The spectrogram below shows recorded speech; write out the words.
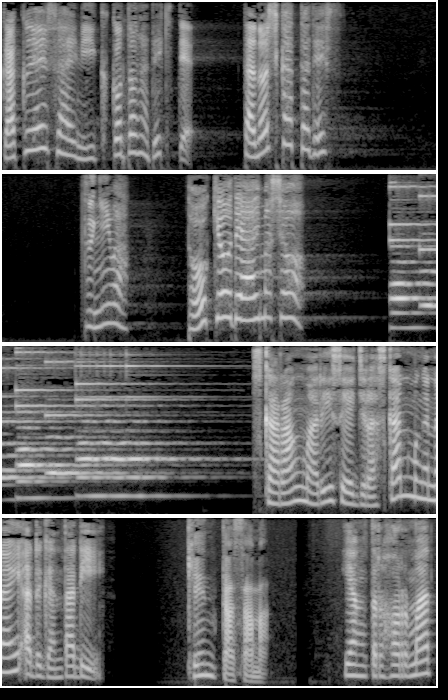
学園祭に行くことができて楽しかったです次は東京で会いましょう Sekarang mari saya jelaskan mengenai adegan tadi. 健太様、Yang terhormat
